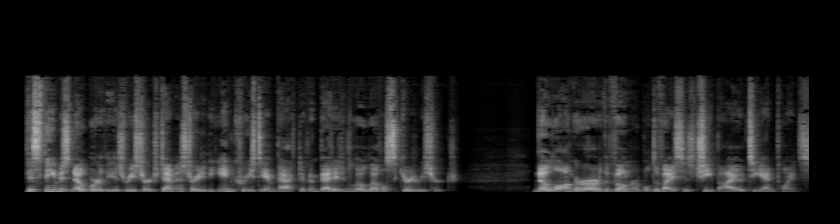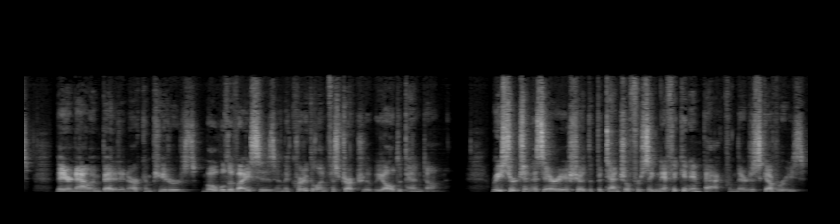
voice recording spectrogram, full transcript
This theme is noteworthy as research demonstrated the increased impact of embedded and low level security research. No longer are the vulnerable devices cheap IoT endpoints. They are now embedded in our computers, mobile devices, and the critical infrastructure that we all depend on. Research in this area showed the potential for significant impact from their discoveries,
